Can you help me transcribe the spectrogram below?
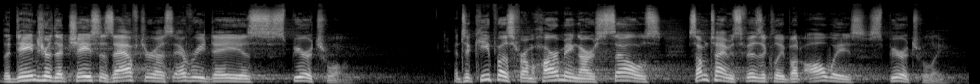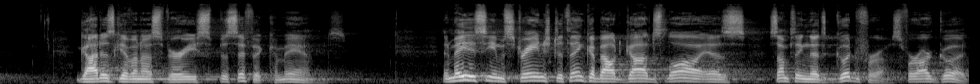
The danger that chases after us every day is spiritual. And to keep us from harming ourselves, sometimes physically, but always spiritually, God has given us very specific commands. It may seem strange to think about God's law as something that's good for us, for our good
